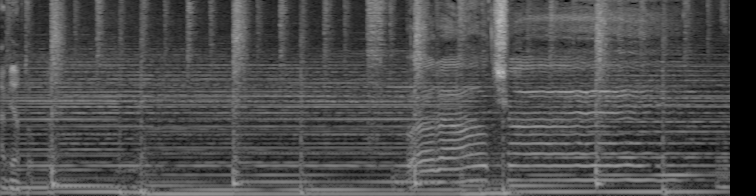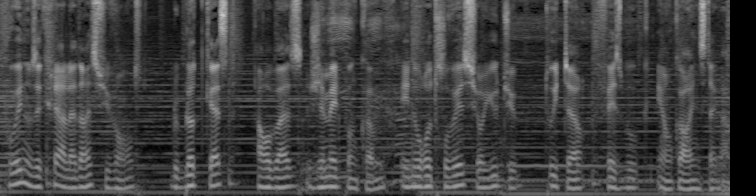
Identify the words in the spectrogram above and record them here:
À bientôt. Vous pouvez nous écrire à l'adresse suivante le gmail.com et nous retrouver sur YouTube, Twitter, Facebook et encore Instagram.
